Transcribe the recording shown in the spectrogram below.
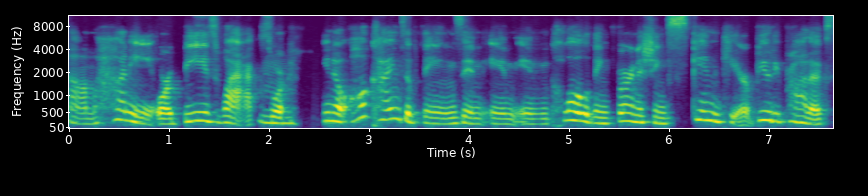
um, honey or beeswax mm. or you know all kinds of things in in in clothing furnishing skincare beauty products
